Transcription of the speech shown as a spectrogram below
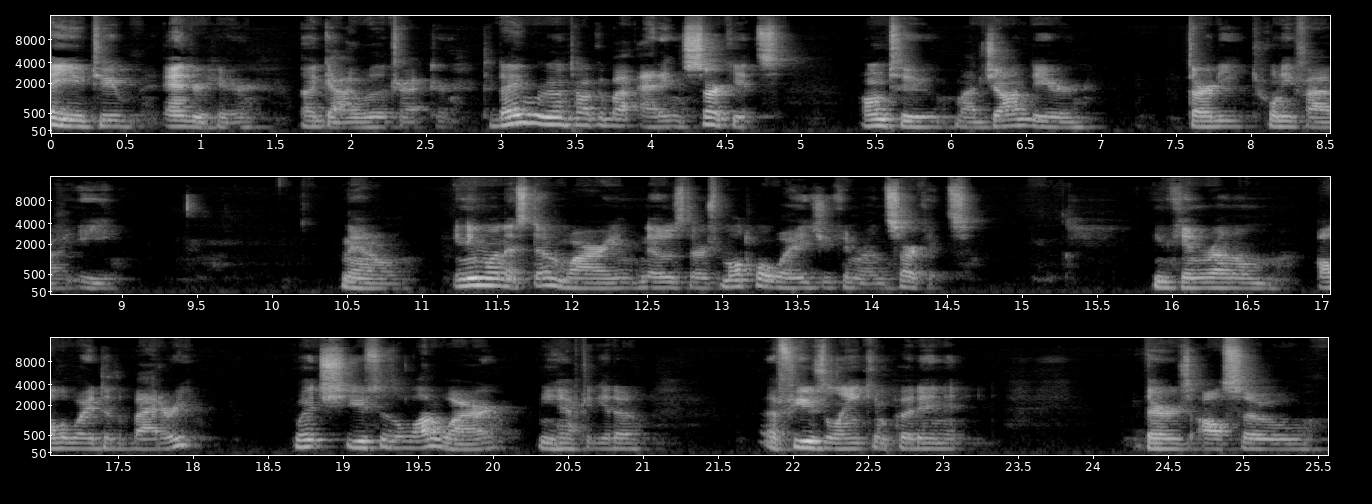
Hey YouTube, Andrew here, a guy with a tractor. Today we're going to talk about adding circuits onto my John Deere 3025E. Now, anyone that's done wiring knows there's multiple ways you can run circuits. You can run them all the way to the battery, which uses a lot of wire. You have to get a, a fuse link and put in it. There's also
